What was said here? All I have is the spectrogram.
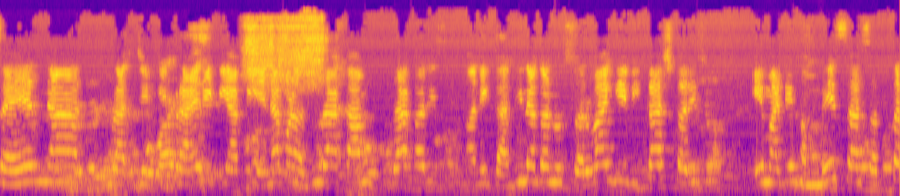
શહેરના જે પ્રાયોરિટી આપી, એના પણ અધૂરા કામ પૂરા કરીશું અને ગાંધીનગરનો સર્વાંગી વિકાસ કરીશું. એ માટે હંમેશા સતત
